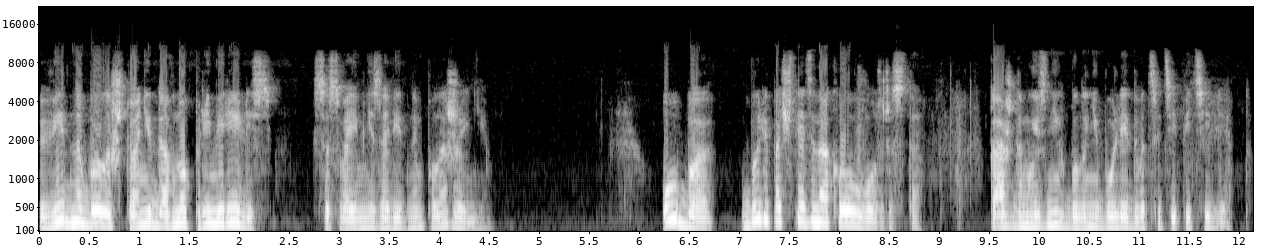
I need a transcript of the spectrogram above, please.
Видно было, что они давно примирились со своим незавидным положением. Оба были почти одинакового возраста. Каждому из них было не более 25 лет.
